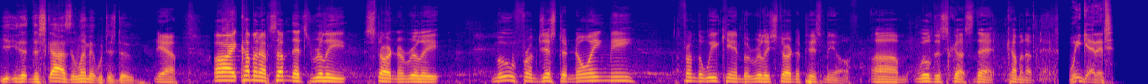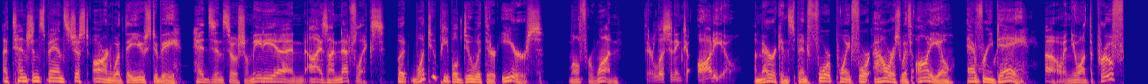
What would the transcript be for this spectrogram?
you, you- the, the sky's the limit with this dude. Yeah. All right, coming up, something that's really starting to really move from just annoying me from the weekend, but really starting to piss me off. Um, we'll discuss that coming up next. We get it. Attention spans just aren't what they used to be heads in social media and eyes on Netflix. But what do people do with their ears? Well, for one, they're listening to audio. Americans spend 4.4 hours with audio every day. Oh, and you want the proof?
